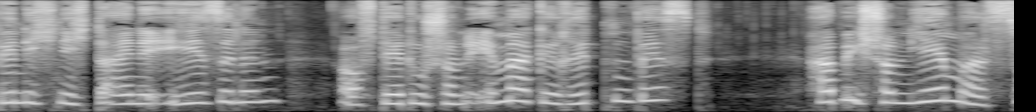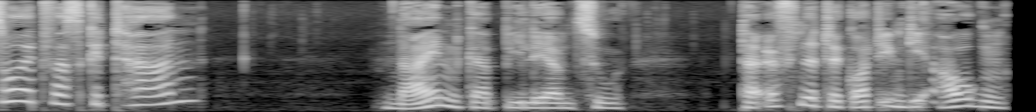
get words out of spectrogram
bin ich nicht deine Eselin, auf der du schon immer geritten bist? Habe ich schon jemals so etwas getan? Nein, gab Bileam zu. Da öffnete Gott ihm die Augen,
